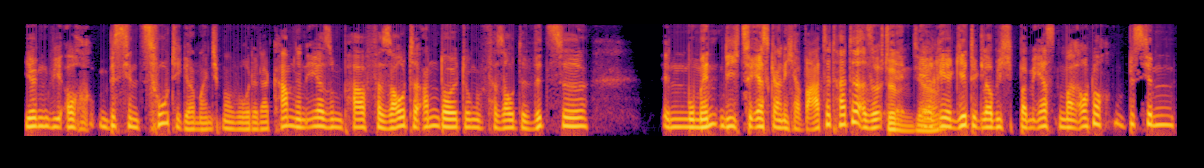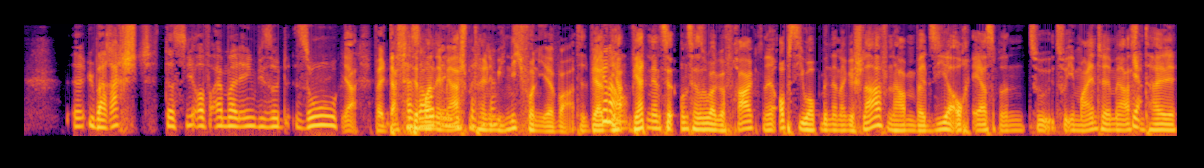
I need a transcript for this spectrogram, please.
irgendwie auch ein bisschen zotiger manchmal wurde. Da kamen dann eher so ein paar versaute Andeutungen, versaute Witze in Momenten, die ich zuerst gar nicht erwartet hatte. Also Stimmt, er, ja. er reagierte, glaube ich, beim ersten Mal auch noch ein bisschen äh, überrascht, dass sie auf einmal irgendwie so so Ja, weil das hätte man im ersten Teil nämlich nicht von ihr erwartet. Wir, Genau. wir, wir hatten uns ja, ja sogar gefragt, ne, ob sie überhaupt miteinander geschlafen haben, weil sie ja auch erst zu, zu ihm meinte im ersten Ja. Teil,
